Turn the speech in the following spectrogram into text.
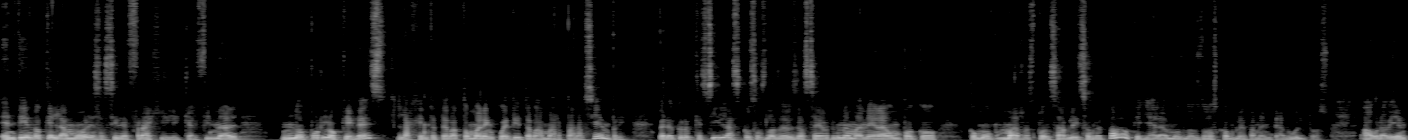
Entiendo que el amor es así de frágil y que al final no por lo que ves, la gente te va a tomar en cuenta y te va a amar para siempre. Pero creo que sí las cosas las debes de hacer de una manera un poco como más responsable y sobre todo que ya éramos los dos completamente adultos. Ahora bien,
